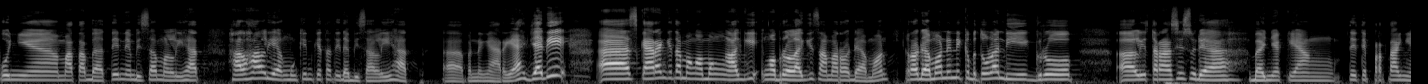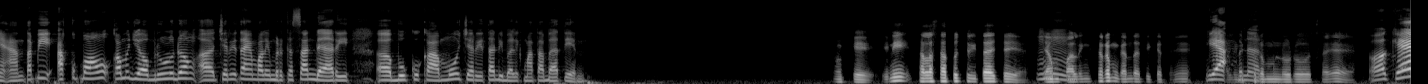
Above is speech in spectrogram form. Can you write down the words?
punya mata batin yang bisa melihat hal-hal yang mungkin kita tidak bisa lihat uh, pendengar ya jadi uh, sekarang kita mau ngomong lagi ngobrol lagi sama Rodamon Rodamon ini kebetulan di grup uh, literasi sudah banyak yang titip pertanyaan tapi aku mau kamu jawab dulu dong uh, cerita yang paling berkesan dari uh, buku kamu cerita di balik mata batin Oke, ini salah satu cerita aja ya. Yang hmm. paling serem kan tadi katanya. Ya, paling benar. serem menurut saya ya. Oke,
